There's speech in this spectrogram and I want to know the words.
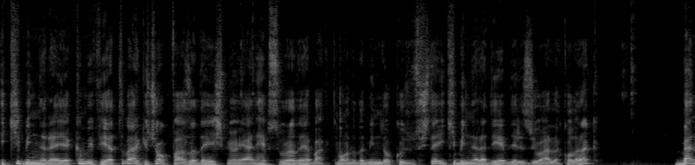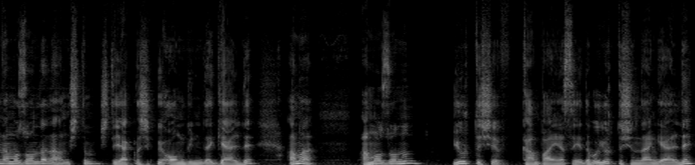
2000 liraya yakın bir fiyatı var ki çok fazla değişmiyor. Yani hepsi buradaya baktım orada da 1900 işte 2000 lira diyebiliriz yuvarlak olarak. Ben Amazon'dan almıştım. İşte yaklaşık bir 10 günde geldi. Ama Amazon'un yurt dışı kampanyasıydı bu. Yurt dışından geldi.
